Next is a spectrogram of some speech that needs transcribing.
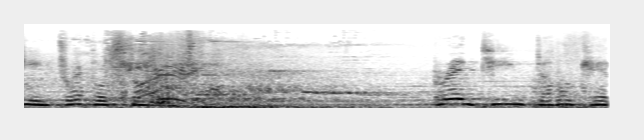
Team triple kill. Red team double kill.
